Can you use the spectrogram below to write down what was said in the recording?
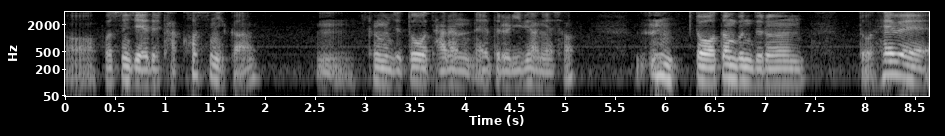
어, 벌써 이제 애들이 다 컸으니까 음, 그러면 이제 또 다른 애들을 입양해서 또 어떤 분들은 또 해외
